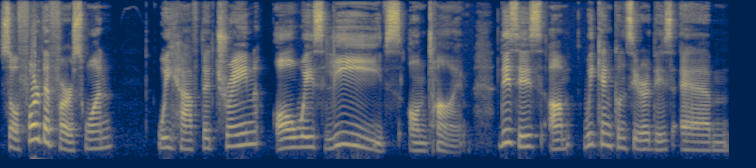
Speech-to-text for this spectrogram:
So for the first one, we have the train always leaves on time. This is, um, we can consider this um,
